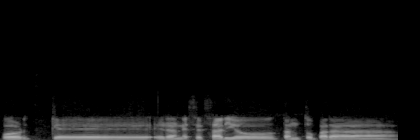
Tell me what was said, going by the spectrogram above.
porque era necesario tanto para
